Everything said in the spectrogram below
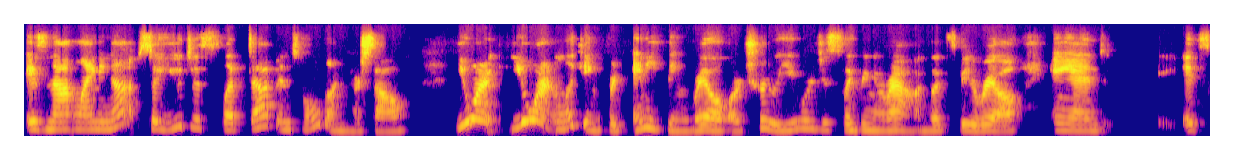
is not lining up. So you just slipped up and told on yourself you weren't you weren't looking for anything real or true. You were just sleeping around let's be real. And it's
